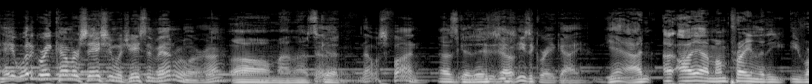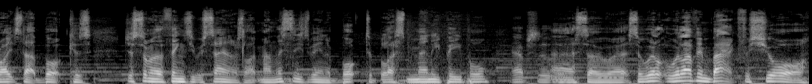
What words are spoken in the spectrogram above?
Hey, what a great conversation with Jason Van Ruler, huh? Oh man, that's good. That was fun. That was good. He's, Uh, he's a great guy. yeah, and I, I am. I'm praying that he, he writes that book because just some of the things he was saying, I was like, man, this needs to be in a book to bless many people. Absolutely. Uh, so, uh, so we'll we'll have him back for sure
